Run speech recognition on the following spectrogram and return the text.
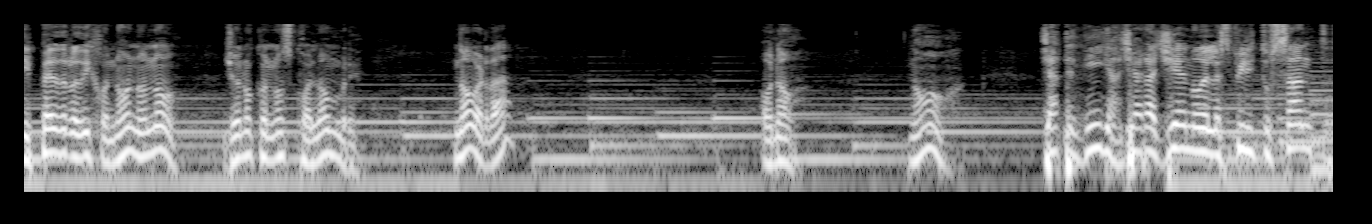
Y Pedro dijo, no, no, no, yo no conozco al hombre. No, ¿verdad? ¿O no? No, ya tenía, ya era lleno del Espíritu Santo.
